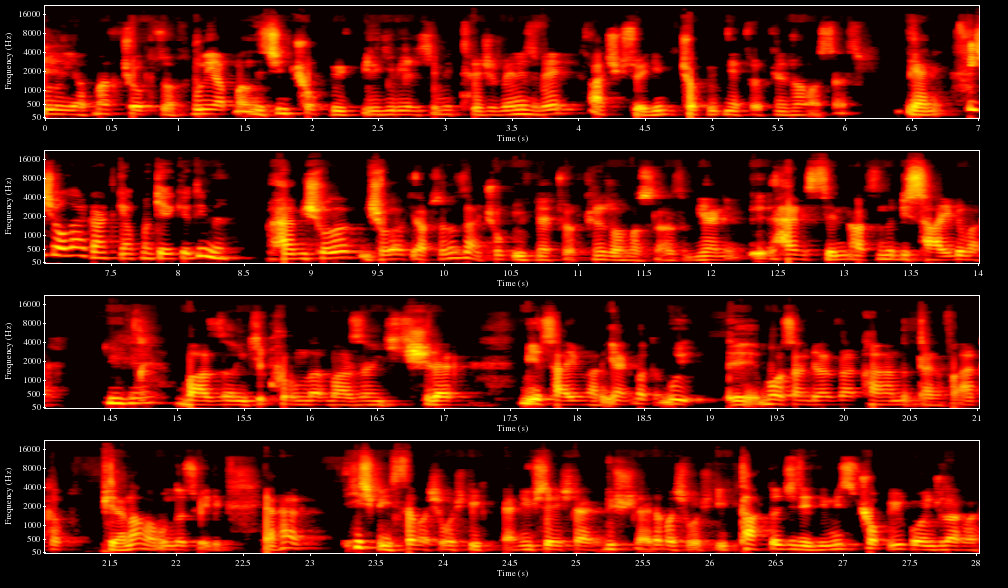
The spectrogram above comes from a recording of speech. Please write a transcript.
bunu yapmak çok zor. Bunu yapmanız için çok büyük bilgi birikimi, tecrübeniz ve açık söyleyeyim çok büyük network'ünüz olması lazım. Yani İş olarak artık yapmak gerekiyor değil mi? hem iş olarak, iş olarak yapsanız da çok büyük network'ünüz olması lazım. Yani e, her hissenin aslında bir sahibi var. Bazılarınki kurumlar, bazılarınki kişiler bir sahibi var. Yani bakın bu e, borsanın biraz daha karanlık tarafı, arka planı ama bunu da söyleyeyim. Yani her hiçbir hisse başıboş değil. Yani yükselişler, düşüşler de başıboş değil. Tahtacı dediğimiz çok büyük oyuncular var.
